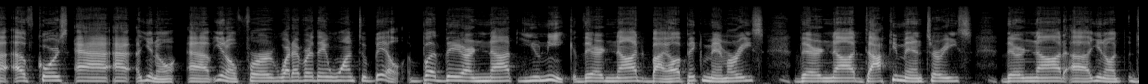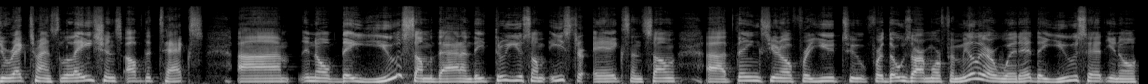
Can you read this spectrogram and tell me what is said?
uh, of course, uh, uh, you know, uh, you know, for whatever they want to build. But they are not unique. They're not biopic memories. They're not documentaries. They're not, uh, you know, direct translations of the text. Um, you know, they use some of that, and they threw you some Easter eggs and some uh, things, you know, for you to, for those are more familiar with it, they use it, you know,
